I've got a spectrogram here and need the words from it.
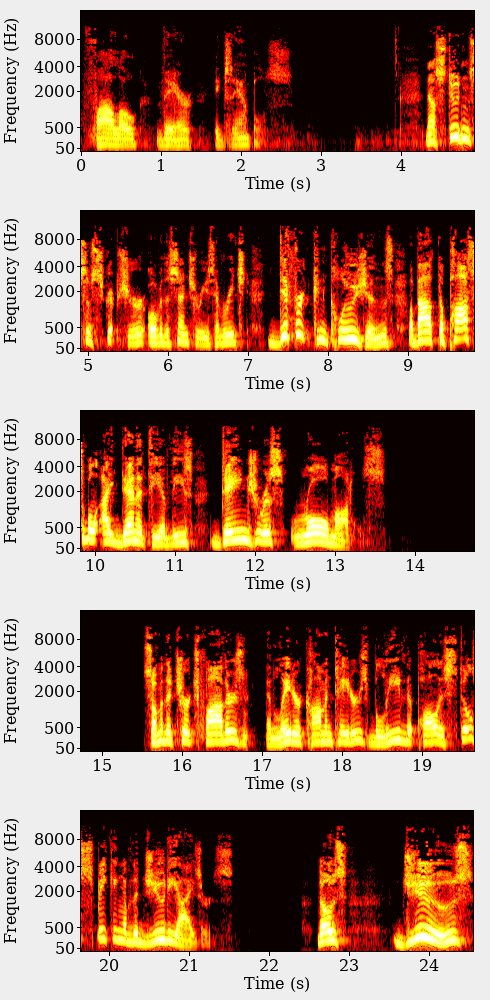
follow their examples. Now, students of scripture over the centuries have reached different conclusions about the possible identity of these dangerous role models. Some of the church fathers and later commentators believe that Paul is still speaking of the Judaizers. Those Jews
